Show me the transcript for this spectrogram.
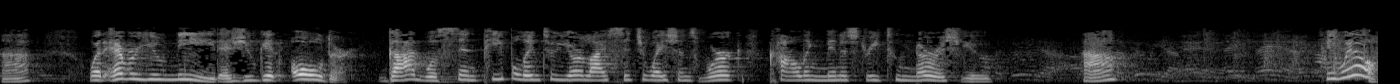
Huh? Whatever you need as you get older, God will send people into your life situations, work, calling, ministry to nourish you. Huh? He will.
